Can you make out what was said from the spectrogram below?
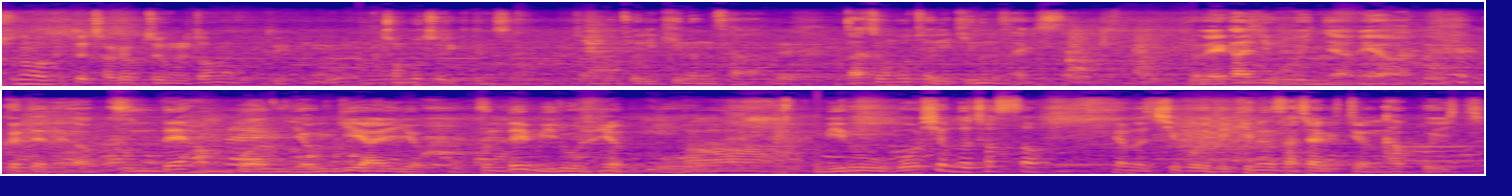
초등학교 때 자격증을 따는 것도 있고 정보처리 기능사. 정보처리 기능사. 네. 나 정보처리 기능사 있어. 왜 가지고 있냐면 네. 그때 내가 군대 한번 연기하려고 군대 미루려고 아 미루고 시험도 쳤어. 시험도 치고 이제 기능사 자격증 갖고 있지.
